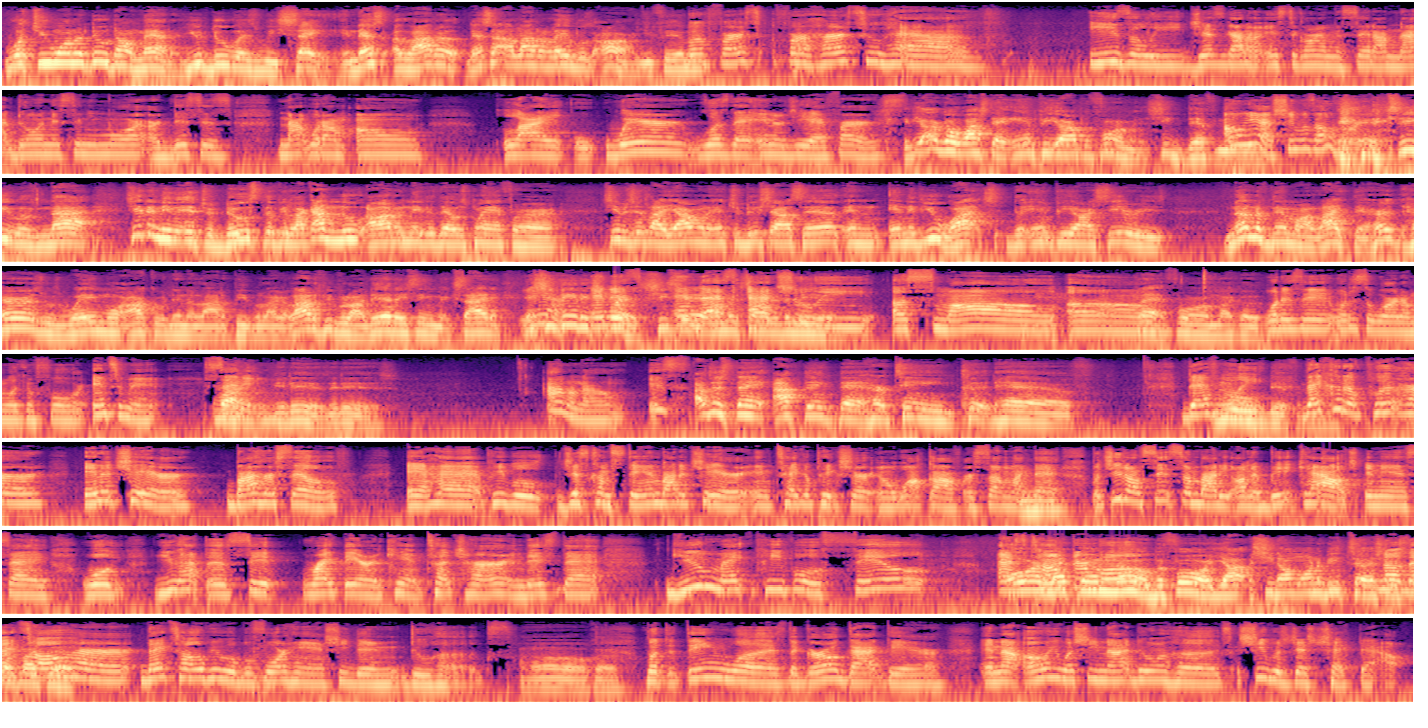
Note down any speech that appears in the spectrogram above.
what you want to do don't matter. You do as we say, and that's a lot of that's how a lot of labels are. You feel me? But first, for her to have easily just got on Instagram and said, "I'm not doing this anymore," or "This is not what I'm on." Like, where was that energy at first? If y'all go watch that NPR performance, she definitely. Oh yeah, she was over it. she was not. She didn't even introduce the. Be like I knew all the niggas that was playing for her she was just like, y'all want to introduce yourselves, and and if you watch the NPR series, none of them are like that. Her hers was way more awkward than a lot of people. Like a lot of people are there, they seem excited, and she did express. She said, "I'm excited to be here." A small um, platform, like a what is it? What is the word I'm looking for? Intimate setting. Right. It is. It is. I don't know. It's. I just think I think that her team could have definitely. They could have put her in a chair by herself and had people just come stand by the chair and take a picture and walk off or something like mm-hmm. that. But you don't sit somebody on a big couch and then say, well, you have to sit right there and can't touch her and this, that. You make people feel as or let them know before y'all she don't want to be touched. No, they told like her they told people beforehand she didn't do hugs. Oh, okay. But the thing was, the girl got there, and not only was she not doing hugs, she was just checked out.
